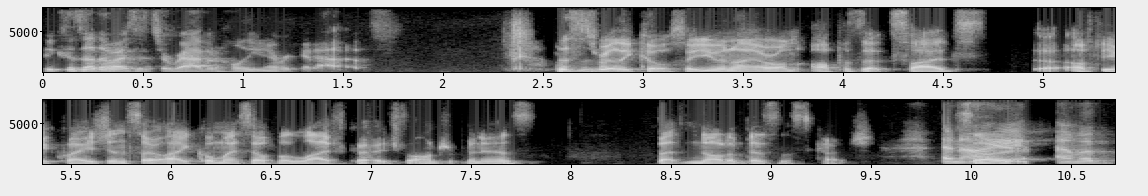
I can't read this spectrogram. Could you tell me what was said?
because otherwise it's a rabbit hole you never get out of. This is really cool. So you and I are on opposite sides uh, of the equation. So I call myself a life coach for entrepreneurs, but not a business coach. And so, I am a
